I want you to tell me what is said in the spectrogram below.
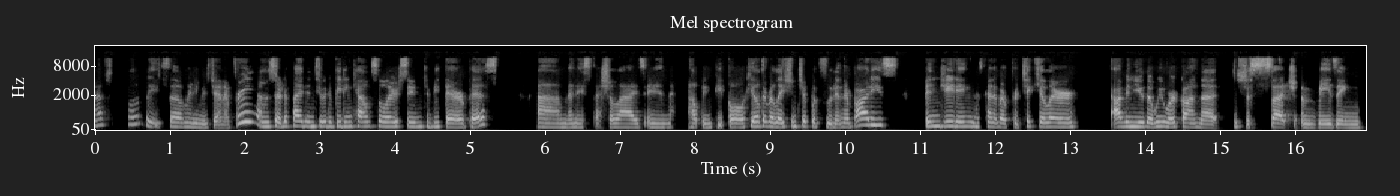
Absolutely. So, my name is Jenna Free. I'm a certified intuitive eating counselor, soon to be therapist. Um, and I specialize in helping people heal the relationship with food in their bodies. Binge eating is kind of a particular avenue that we work on that is just such amazing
